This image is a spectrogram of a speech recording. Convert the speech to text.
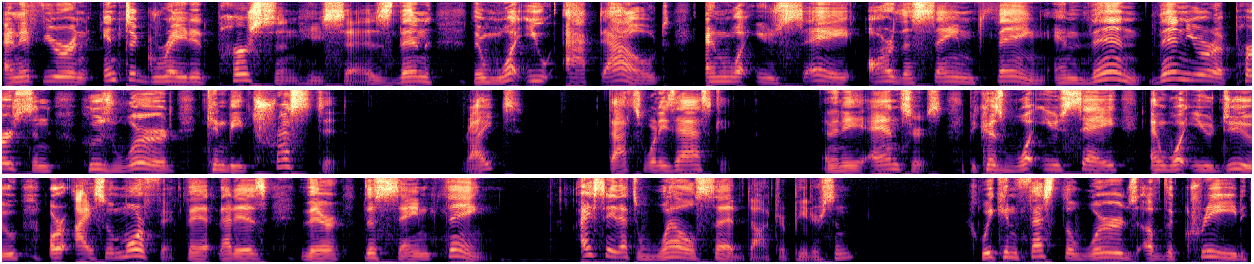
And if you're an integrated person, he says, then, then what you act out and what you say are the same thing. And then, then you're a person whose word can be trusted, right? That's what he's asking. And then he answers, because what you say and what you do are isomorphic. That, that is, they're the same thing. I say that's well said, Dr. Peterson. We confess the words of the creed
